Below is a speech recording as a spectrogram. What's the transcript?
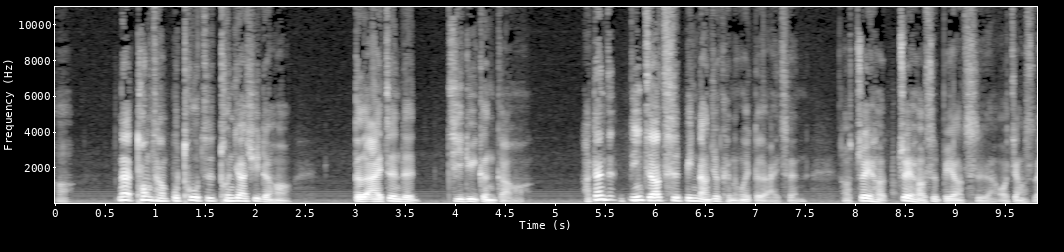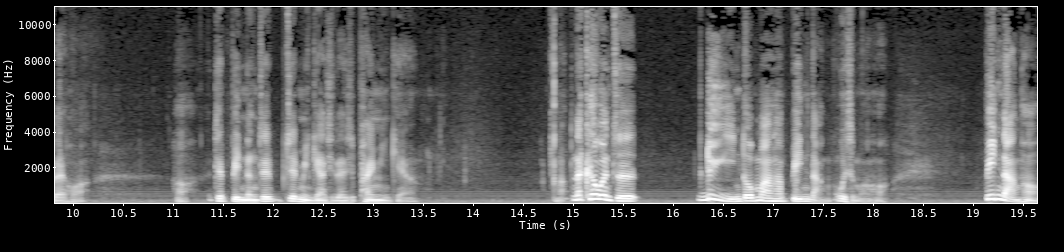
啊，那通常不吐汁吞下去的哈，得癌症的几率更高啊，啊，但是你只要吃槟榔就可能会得癌症，好，最好最好是不要吃啊！我讲实在话，啊，这槟榔这这敏感实在是拍敏感啊。那柯文哲绿营都骂他槟榔，为什么哈？槟榔哈，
